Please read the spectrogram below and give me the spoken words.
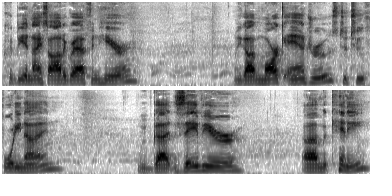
Could be a nice autograph in here. We got Mark Andrews to 249. We've got Xavier uh, McKinney,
